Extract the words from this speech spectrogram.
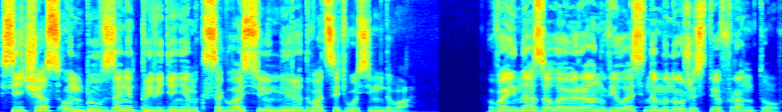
сейчас он был занят приведением к согласию мира 28.2. Война за Лаэран велась на множестве фронтов.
